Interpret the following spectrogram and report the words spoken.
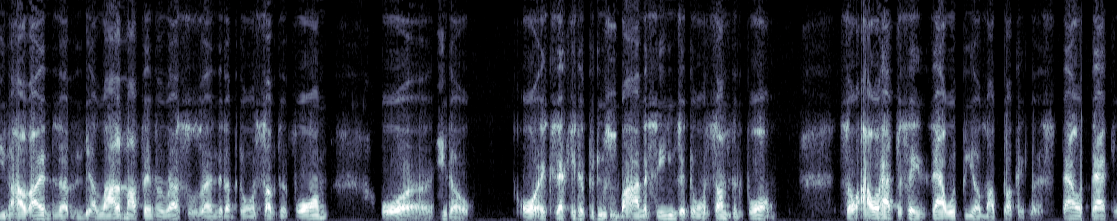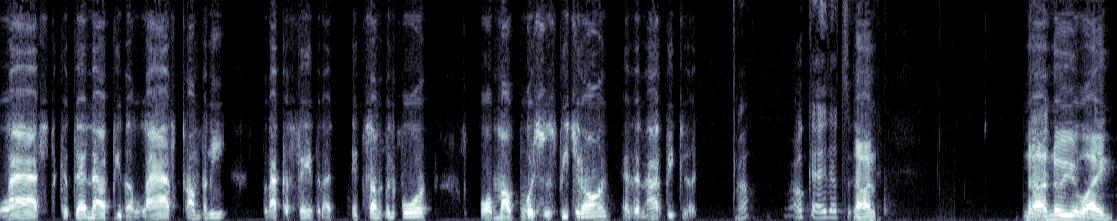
you know I ended up a lot of my favorite wrestlers I ended up doing something for them, or you know, or executive producing behind the scenes or doing something for them. So I would have to say that would be on my bucket list. That would that last because then that would be the last company that I could say that I did something for, or my voice was featured on, and then I'd be good. Oh, okay, that's Now, I- now I know you're like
